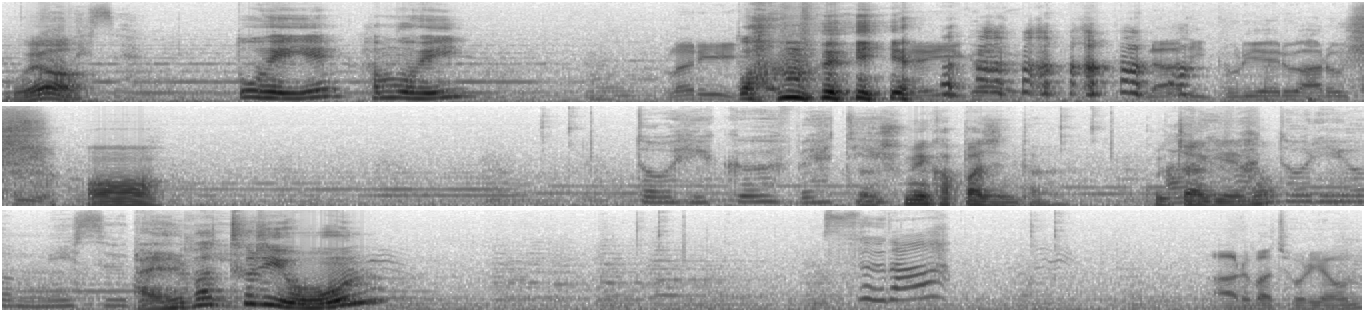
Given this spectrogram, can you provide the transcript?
뭐야? 또 회의해? 한무 회의? 또 한무 회의야? 어더 숨이 가빠진다. 골짜기에서? 알바트리온? 알바트리온?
